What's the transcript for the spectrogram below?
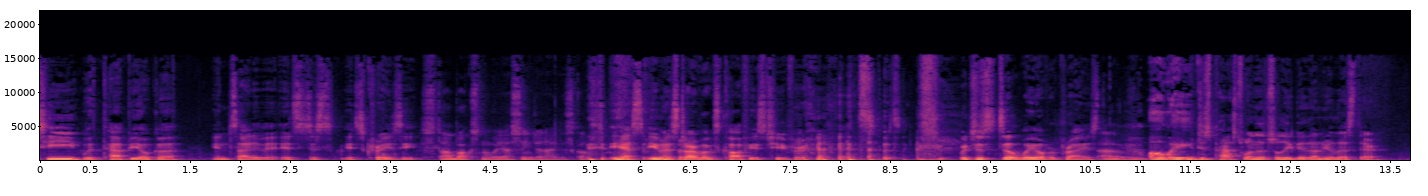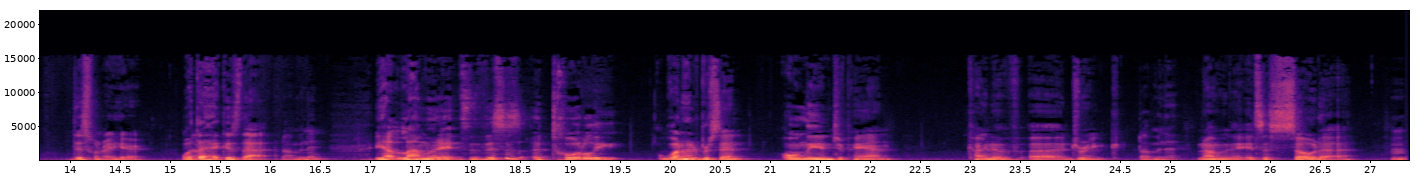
tea with tapioca inside of it. It's just, it's crazy. スターバックスの方が安いんじゃないですか yes, even a Starbucks coffee is cheaper, which is still way overpriced. あ Oh wait, you just passed one that's really good on your list there. This one right here. What the Yeah. heck is that? ラムネ Yeah, lamune. So this is a totally 100% only in Japan kind of uh, drink. Ramune. Ramune. It's a soda hmm.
